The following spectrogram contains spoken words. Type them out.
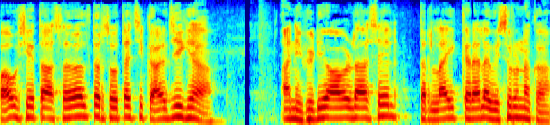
पाऊस येत असेल तर स्वतःची काळजी घ्या. आणि व्हिडिओ आवडला असेल तर लाईक करायला विसरू नका.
